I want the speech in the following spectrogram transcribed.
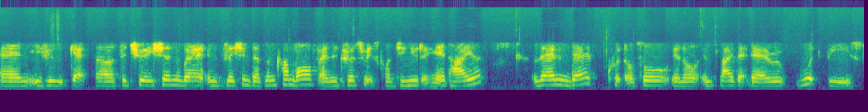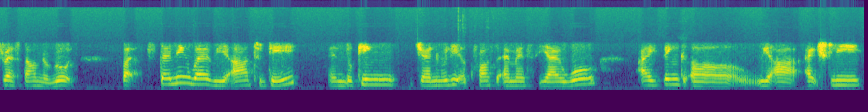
and if you get a situation where inflation doesn't come off and interest rates continue to head higher, then that could also, you know, imply that there would be stress down the road. But standing where we are today and looking generally across the MSCI world, I think uh, we are actually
